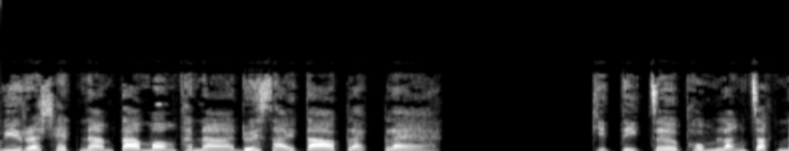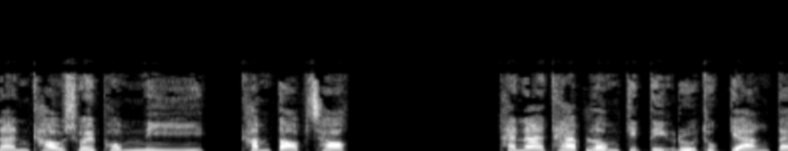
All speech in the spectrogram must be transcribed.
วีระเช็ดน้ำตามองธนาด้วยสายตาแปลกๆ กิติเจอผมหลังจากนั้นเขาช่วยผมหนีคำตอบช็อก ธนาแทบล้มกิติรู้ทุกอย่างแต่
